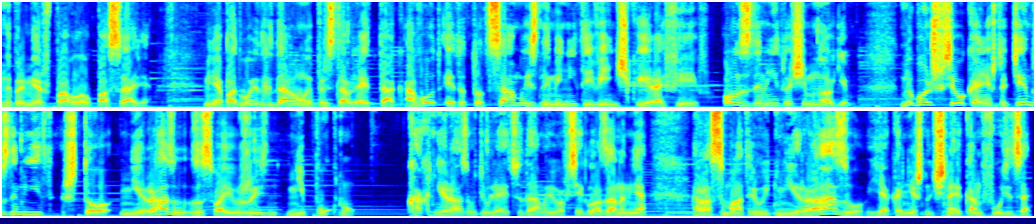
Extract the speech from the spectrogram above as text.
Например, в Павлово посаде. Меня подводит к дамам и представляет так. А вот это тот самый знаменитый Венечка Ерофеев. Он знаменит очень многим. Но больше всего, конечно, тем знаменит, что ни разу за свою жизнь не пукнул. Как ни разу, удивляются дамы, и во все глаза на меня рассматривают. Ни разу? Я, конечно, начинаю конфузиться.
